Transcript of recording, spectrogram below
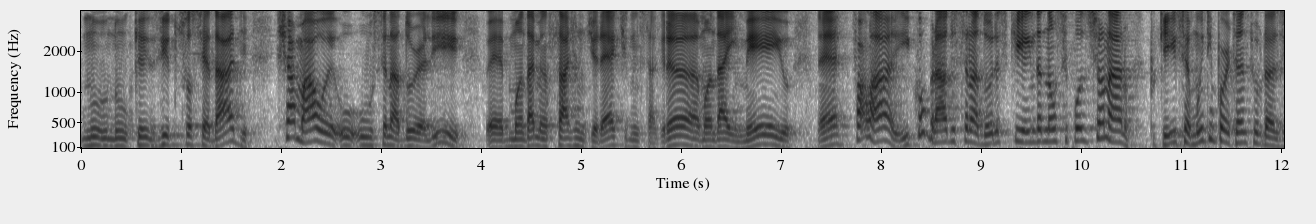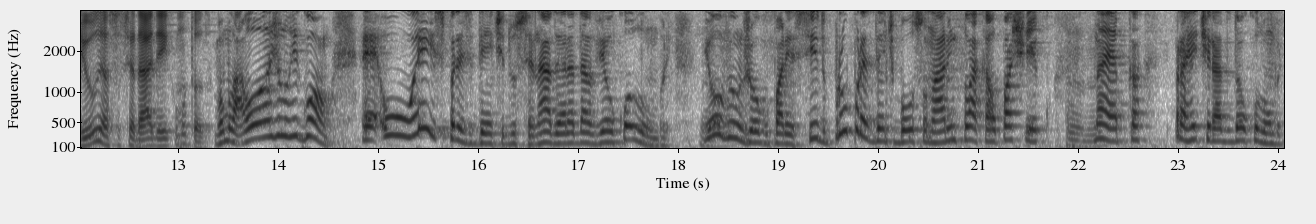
no, no quesito sociedade, chamar o, o, o senador ali, é, mandar mensagem no direct no Instagram, mandar e-mail, né? Falar e cobrar dos senadores que ainda não se posicionaram. Porque isso é muito importante para o Brasil e a sociedade aí como um todo. Vamos lá. Ô, Ângelo Rigon, é, o ex-presidente do Senado era Davi Alcolumbre. E houve um jogo parecido para o presidente Bolsonaro emplacar o Pacheco. Uhum. Na época, para a retirada do Alcolumbre.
